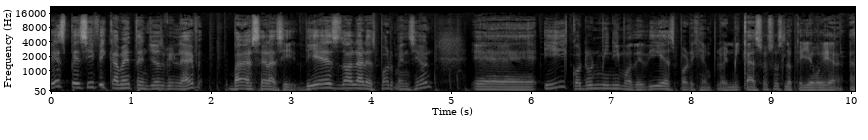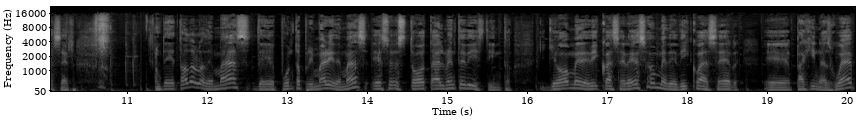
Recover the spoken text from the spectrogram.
específicamente en Just Green Live, va a ser así: 10 dólares por mención eh, y con un mínimo de 10, por ejemplo. En mi caso, eso es lo que yo voy a hacer. De todo lo demás, de punto primario y demás, eso es totalmente distinto. Yo me dedico a hacer eso, me dedico a hacer eh, páginas web,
